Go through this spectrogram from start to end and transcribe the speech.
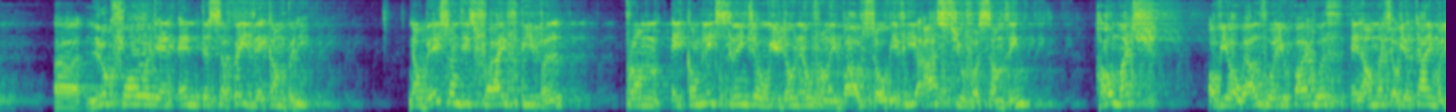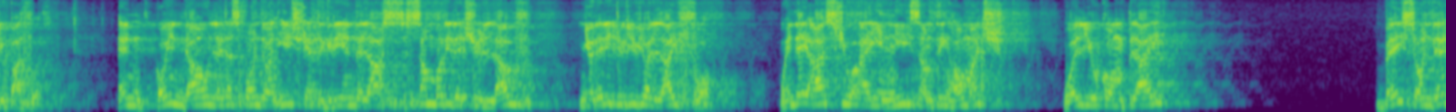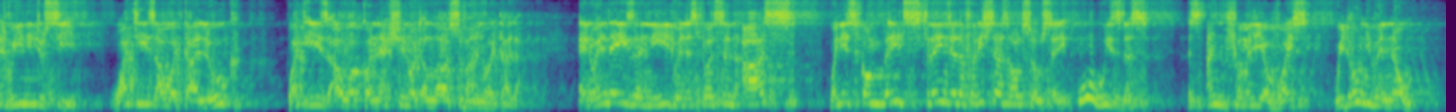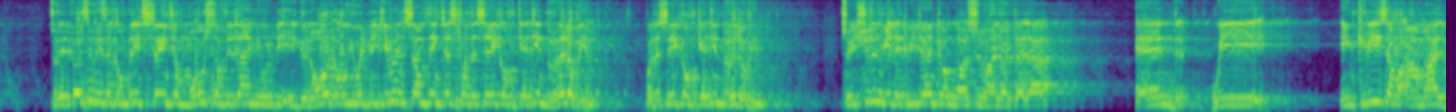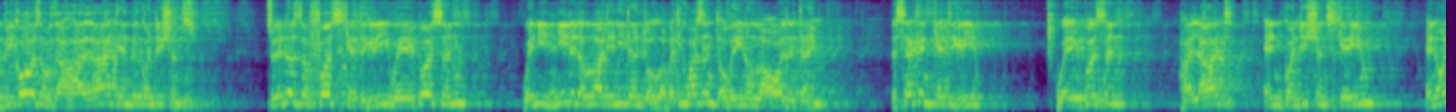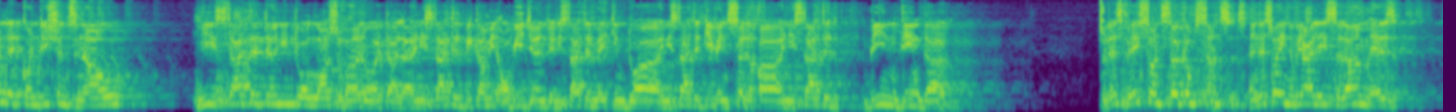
uh, look forward and anticipate their company. Now based on these five people, from a complete stranger who you don't know from a bar of soap, if he asks you for something, how much of your wealth will you part with and how much of your time will you part with? And going down, let us ponder on each category. And the last, somebody that you love and you're ready to give your life for. When they ask you, I need something, how much will you comply? Based on that, we need to see what is our taluk, what is our connection with Allah subhanahu wa ta'ala. And when there is a need, when this person asks, when he's complete stranger, the Farishtas also say, who is this? This unfamiliar voice. We don't even know. So that person is a complete stranger. Most of the time he would be ignored or you would be given something just for the sake of getting rid of him. For the sake of getting rid of him. So it shouldn't be that we turn to Allah subhanahu wa ta'ala and we increase our amal because of the halat and the conditions. So that was the first category where a person, when he needed Allah, then he turned to Allah. But he wasn't obeying Allah all the time. The second category, where a person, halat and conditions came, and on that conditions now, he started turning to Allah subhanahu wa ta'ala and he started becoming obedient and he started making dua and he started giving sadaqah and he started being dindar. So that's based on circumstances. And that's why Nabi alayhi salam has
